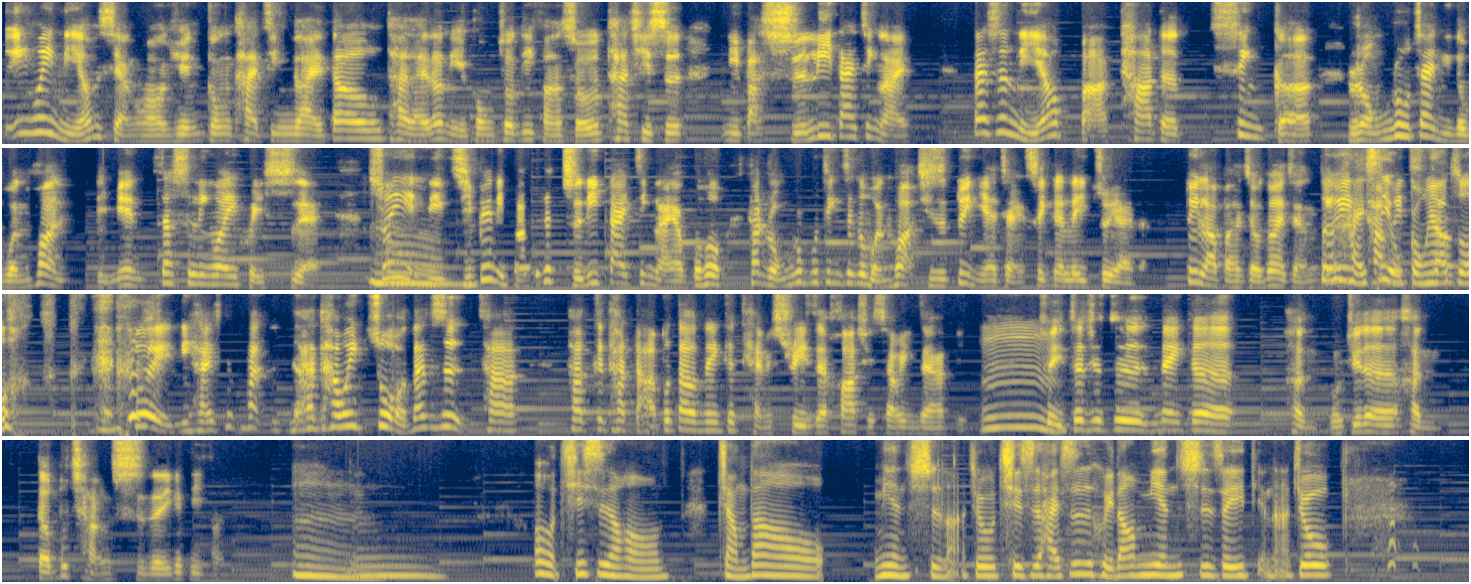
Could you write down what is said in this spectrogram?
因为你要想哦，员工他已经来到他来到你的工作地方的时候，他其实你把实力带进来，但是你要把他的性格融入在你的文化里面，那是另外一回事哎。所以你即便你把这个实力带进来了过后，他融入不进这个文化，其实对你来讲也是一个累赘来的。对老板的角度来讲，因为还是有工要做。对你还是他他他会做，但是他他跟他达不到那个 chemistry 在化学效应在那里。嗯，所以这就是那个很我觉得很得不偿失的一个地方。嗯，哦，其实哦，讲到面试啦，就其实还是回到面试这一点啦，就。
